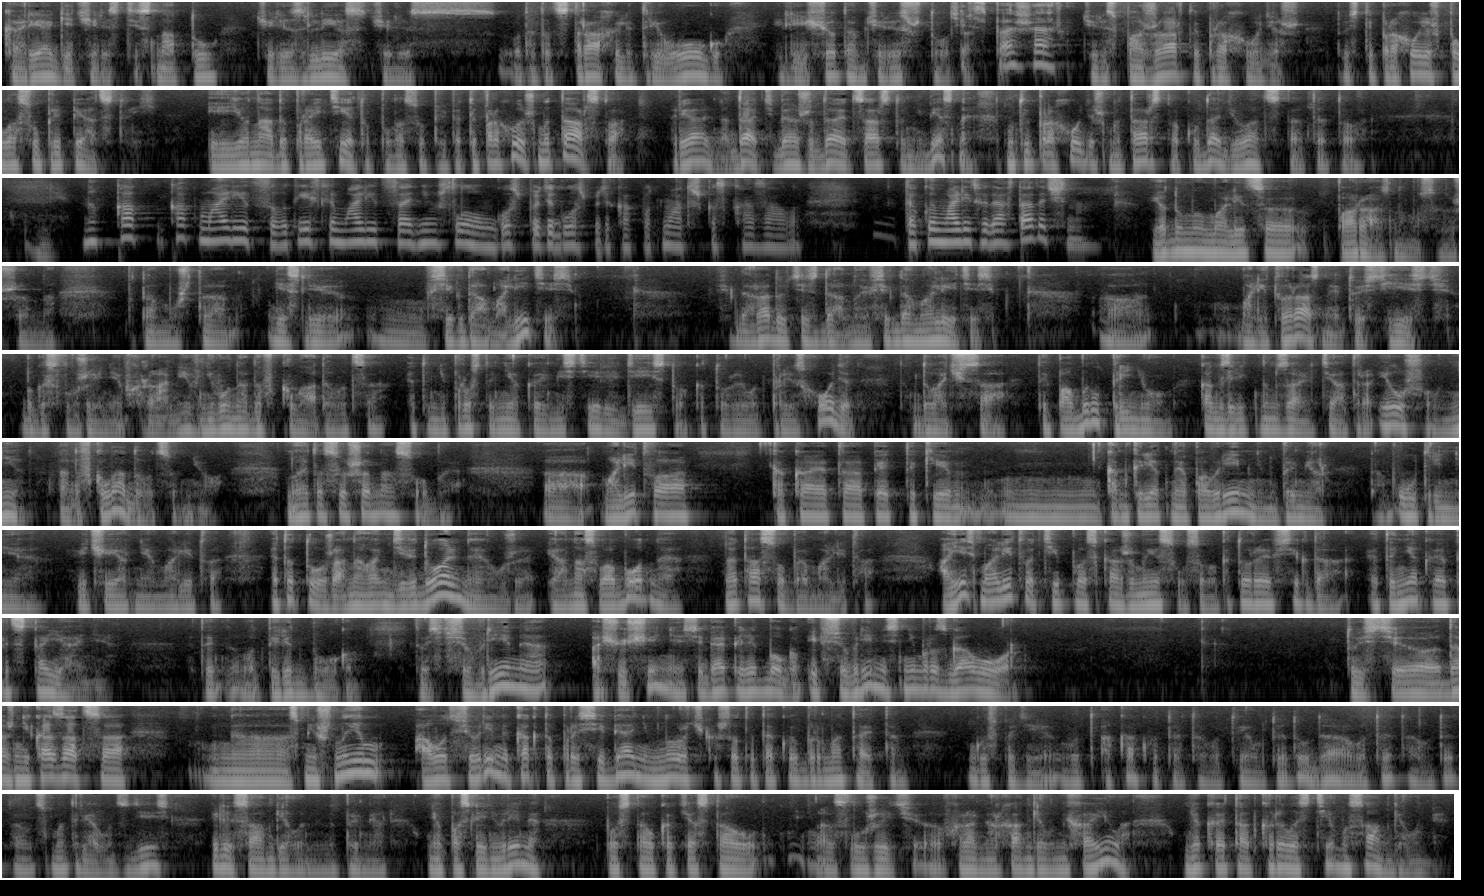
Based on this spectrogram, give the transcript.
коряги, через тесноту, через лес, через вот этот страх или тревогу, или еще там через что-то. Через пожар. Через пожар ты проходишь. То есть ты проходишь полосу препятствий. И ее надо пройти, эту полосу препятствий. Ты проходишь мытарство – Реально, да, тебя ожидает Царство Небесное, но ты проходишь мытарство, куда деваться-то от этого? Но как, как молиться? Вот если молиться одним словом, Господи, Господи, как вот матушка сказала, такой молитвы достаточно? Я думаю, молиться по-разному совершенно. Потому что если всегда молитесь, всегда радуйтесь, да, но и всегда молитесь. А, молитвы разные. То есть есть богослужение в храме, в него надо вкладываться. Это не просто некое мистерия, действо, которое вот происходит, там, два часа, ты побыл при нем, как в зрительном зале театра, и ушел. Нет, надо вкладываться в него. Но это совершенно особое. А, молитва какая-то, опять-таки, конкретная по времени, например, там, утренняя, вечерняя молитва, это тоже, она индивидуальная уже, и она свободная, но это особая молитва – а есть молитва типа, скажем, Иисусова, которая всегда, это некое предстояние это вот перед Богом. То есть все время ощущение себя перед Богом, и все время с Ним разговор. То есть э, даже не казаться э, смешным, а вот все время как-то про себя немножечко что-то такое бормотать там. Господи, вот, а как вот это? Вот я вот иду, да, вот это, вот это, вот смотри, а вот здесь. Или с ангелами, например. У меня в последнее время после того, как я стал э, служить э, в храме Архангела Михаила, у меня какая-то открылась тема с ангелами.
